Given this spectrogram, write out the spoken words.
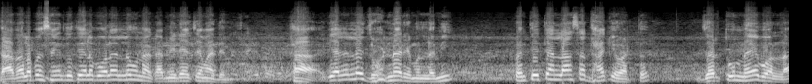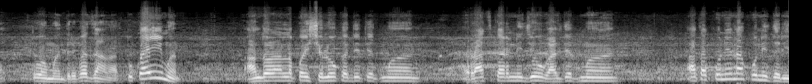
दादाला पण सांगितलं होतं याला बोलायला लावू नका मीडियाच्या माध्यमात हा याला लय झोडणार आहे म्हणलं मी. पण ते त्यांना असा धाक आहे वाटतं जर तू नाही बोलला तो मंत्रीपद जाणार. तू काही म्हण. आंदोलनाला पैसे लोक देतात म्हण राजकारणी जीव घालतात म्हण. आता कुणी ना कुणीतरी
